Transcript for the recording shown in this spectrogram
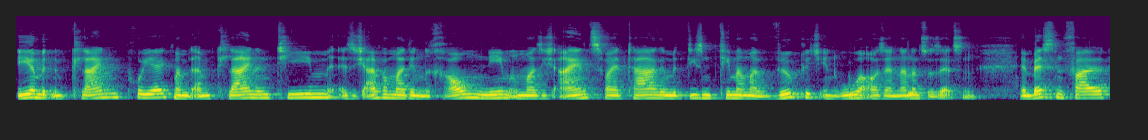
eher mit einem kleinen Projekt, mal mit einem kleinen Team, sich einfach mal den Raum nehmen und mal sich ein, zwei Tage mit diesem Thema mal wirklich in Ruhe auseinanderzusetzen. Im besten Fall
